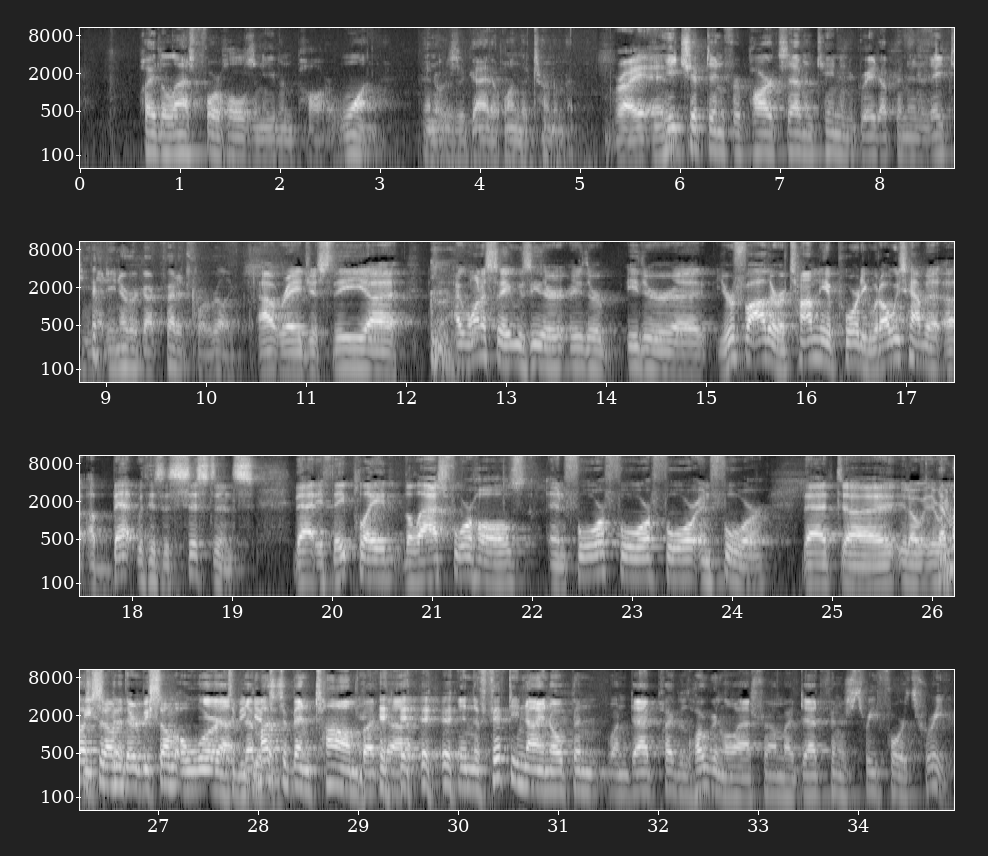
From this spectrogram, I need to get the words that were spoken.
played the last four holes in even par. One. And it was the guy that won the tournament. Right. And he chipped in for par 17 and a great up and in at 18 that he never got credit for, really. Outrageous. The uh, I want to say it was either either either uh, your father or Tom Nieporte would always have a, a bet with his assistants that if they played the last four holes and four, four, four, and four, that uh, you know there would be some been, there'd be some award yeah, to be that given. must have been Tom, but uh, in the '59 Open when Dad played with Hogan the last round, my dad finished three, four, three.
